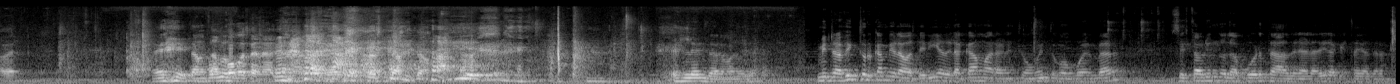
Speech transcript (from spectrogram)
A ver. Eh, No, tampoco. tampoco tan alto. No, no. Es lenta la manera. Mientras Víctor cambia la batería de la cámara en este momento, como pueden ver, se está abriendo la puerta de la heladera que está ahí atrás.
